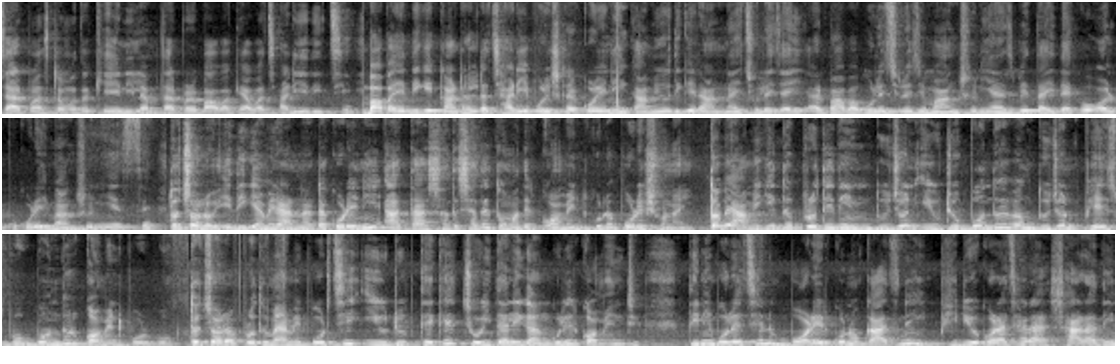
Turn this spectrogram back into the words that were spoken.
চার পাঁচটা মতো খেয়ে নিলাম, তারপরে বাবাকে আবার ছাড়িয়ে দিচ্ছি। বাবা এদিকে কাঁঠালটা ছাড়িয়ে পরিষ্কার করে নিই আমি ওদিকে রান্নায় চলে যাই। আর বাবা বলেছিল যে মাংস নিয়ে আসবে, তাই দেখো, অল্প করেই মাংস নিয়ে এসছে। তো চলো, এদিকে আমি রান্নাটা করে নিই আর তার সাথে সাথে তোমাদের কমেন্টগুলো পড়ে শোনাই। তবে আমি কিন্তু প্রতিদিন দুজন ইউটিউব বন্ধু এবং দুজন ফেসবুক বন্ধুর কমেন্ট পড়ব। তো চলো প্রথমে আমি পড়ছি ইউটিউব থেকে চৈতালি গাঙ্গুলির কমেন্ট। তিনি বলেছেন, বরের কোনো কাজ নেই, ভিডিও করা ছাড়া সারা দিন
